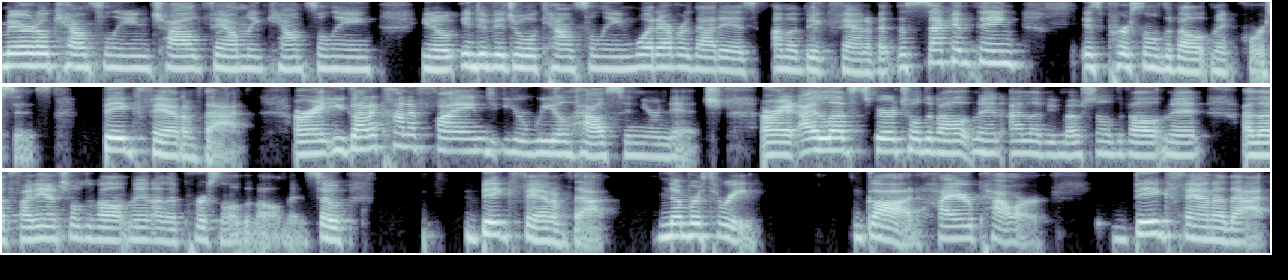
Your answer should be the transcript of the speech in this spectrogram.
marital counseling, child family counseling, you know, individual counseling, whatever that is. I'm a big fan of it. The second thing is personal development courses. Big fan of that. All right. You got to kind of find your wheelhouse and your niche. All right. I love spiritual development. I love emotional development. I love financial development. I love personal development. So, big fan of that. Number three, God, higher power. Big fan of that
